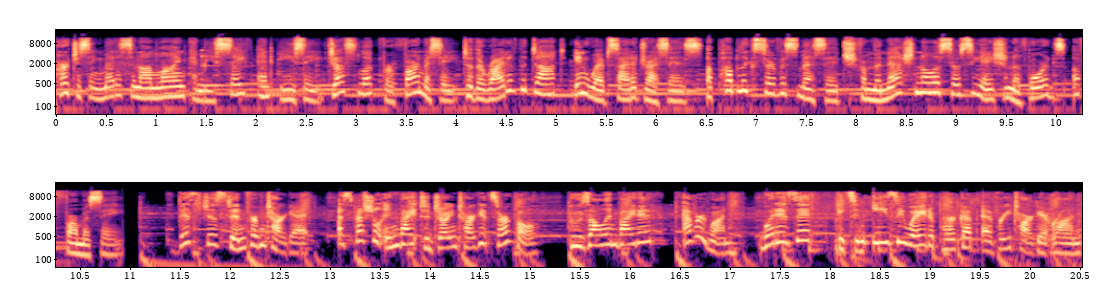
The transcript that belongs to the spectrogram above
Purchasing medicine online can be safe and easy. Just look for pharmacy to the right of the dot in website addresses. A public service message from the National Association of Boards of Pharmacy. This just in from Target. A special invite to join Target Circle. Who's all invited? Everyone. What is it? It's an easy way to perk up every Target run,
